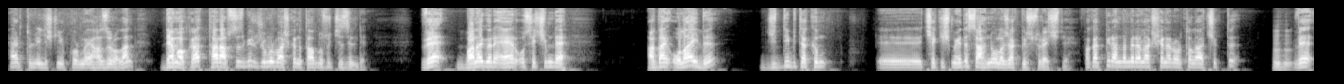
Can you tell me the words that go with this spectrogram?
her türlü ilişkiyi kurmaya hazır olan demokrat, tarafsız bir cumhurbaşkanı tablosu çizildi. Ve bana göre eğer o seçimde aday olaydı ciddi bir takım e, çekişmeye de sahne olacak bir süreçti. Fakat bir anda Meral Akşener ortalığa çıktı Hı hı. ve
